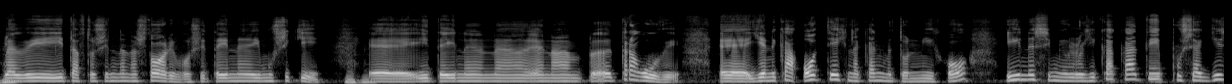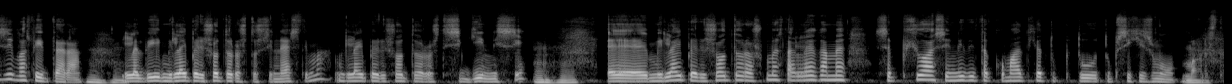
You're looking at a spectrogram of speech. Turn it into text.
δηλαδή είτε αυτός είναι ένας θόρυβος, είτε είναι η μουσικη ε, είτε είναι ένα, ένα ε, τραγούδι. Ε, γενικά, ό,τι έχει να κάνει με τον ήχο είναι σημειολογικά κάτι που σε αγγίζει βαθύτερα. Δηλαδή, μιλάει περισσότερο στο συνέστημα, μιλάει περισσότερο στη συγκίνηση, ε, μιλάει περισσότερο, ας πούμε, θα λέγαμε, σε πιο ασυνείδητα κομμάτια του, του, του ψυχισμού. Μάλιστα.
